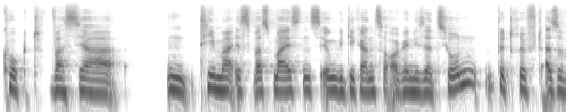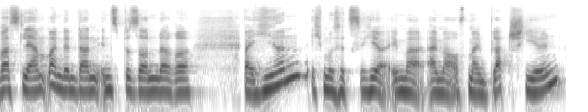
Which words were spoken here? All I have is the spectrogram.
guckt, was ja ein Thema ist, was meistens irgendwie die ganze Organisation betrifft. Also was lernt man denn dann insbesondere bei Hirn? Ich muss jetzt hier immer einmal auf mein Blatt schielen.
